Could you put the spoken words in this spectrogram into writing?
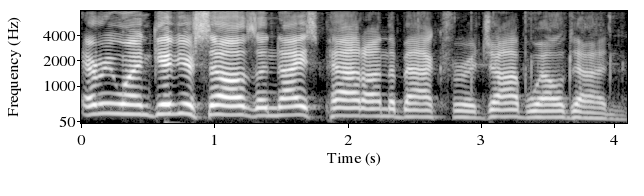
everyone give yourselves a nice pat on the back for a job well done.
